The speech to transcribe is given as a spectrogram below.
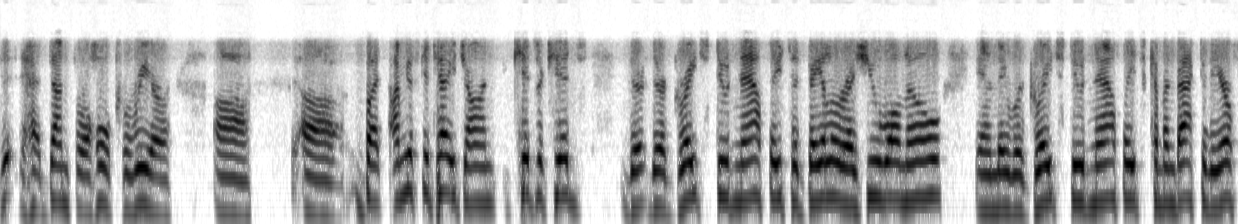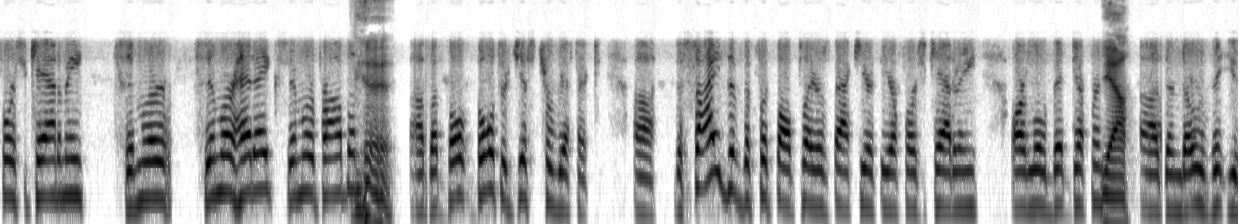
d- had done for a whole career. Uh, uh, but I'm just going to tell you, John, kids are kids. They're, they're great student athletes at Baylor, as you well know, and they were great student athletes coming back to the Air Force Academy. Similar, similar headaches, similar problems, uh, but both both are just terrific. Uh, the size of the football players back here at the Air Force Academy are a little bit different Yeah. uh, than those that you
